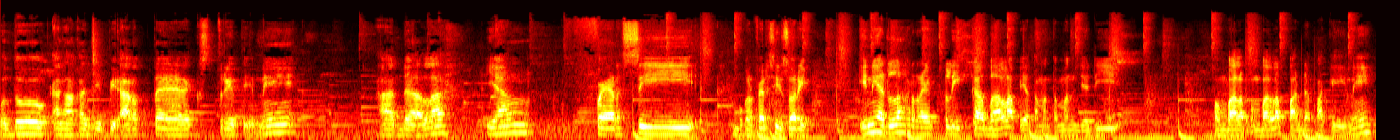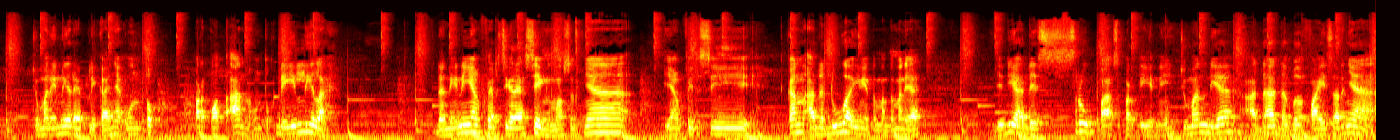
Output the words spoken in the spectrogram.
Untuk NHK GPR Tech Street ini adalah yang versi bukan versi sorry ini adalah replika balap ya teman-teman. Jadi pembalap-pembalap pada pakai ini cuman ini replikanya untuk perkotaan untuk daily lah. Dan ini yang versi racing maksudnya yang versi kan ada dua ini teman-teman ya. Jadi ada serupa seperti ini cuman dia ada double visornya.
